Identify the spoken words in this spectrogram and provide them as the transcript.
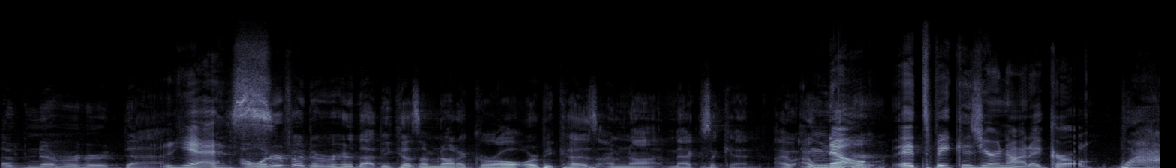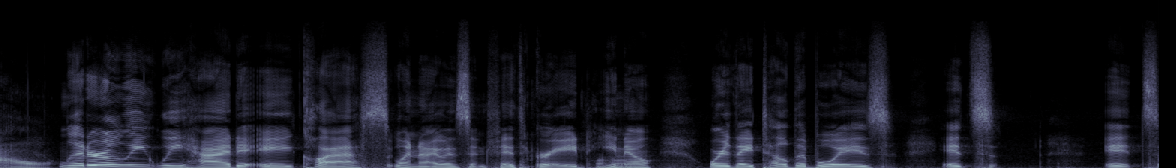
I've never heard that. Yes. I wonder if I've ever heard that because I'm not a girl or because I'm not Mexican. I, I no, wonder- it's because you're not a girl. Wow. Literally, we had a class when I was in fifth grade, you Uh-huh. know, where they tell the boys it's it's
